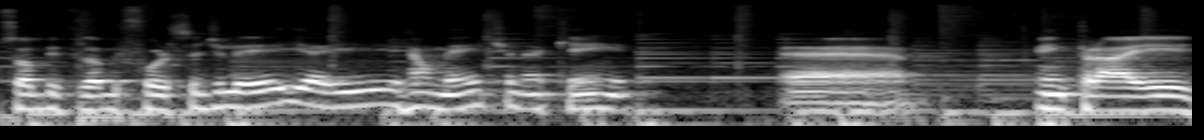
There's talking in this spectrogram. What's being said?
sob, sob força de lei e aí realmente, né, quem é, entrar e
